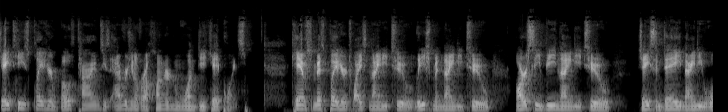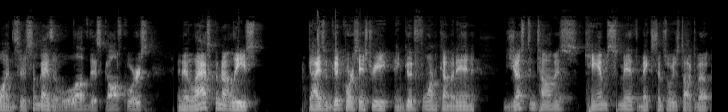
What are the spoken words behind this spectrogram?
JT's played here both times. He's averaging over 101 DK points. Cam Smith played here twice, 92. Leishman, 92. RCB, 92. Jason Day, 91. So there's some guys that love this golf course. And then last but not least, guys with good course history and good form coming in. Justin Thomas, Cam Smith makes sense what we just talked about,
